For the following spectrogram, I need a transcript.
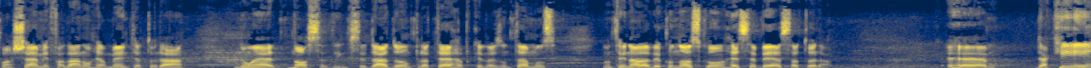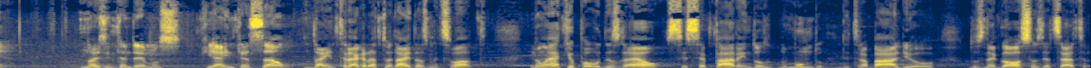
com Hashem e falaram realmente a Torá não é nossa, tem que ser dado para a terra, porque nós não estamos, não tem nada a ver conosco receber essa Torá. É, daqui nós entendemos que a intenção da entrega da Torá e das mitzvot não é que o povo de Israel se separem do, do mundo de trabalho, dos negócios, etc.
